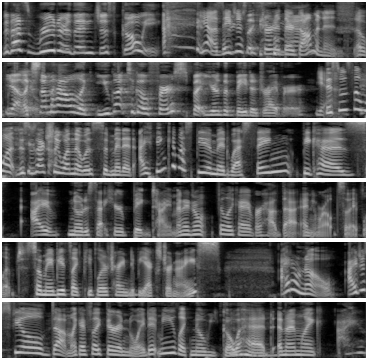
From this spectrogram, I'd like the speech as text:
but that's ruder than just going Yeah, they just like- asserted their dominance over yeah, you. like somehow, like you got to go first, but you're the beta driver. Yeah. This was the one. This was actually one that was submitted. I think it must be a Midwest thing because I've noticed that here big time, and I don't feel like I ever had that anywhere else that I've lived. So maybe it's like people are trying to be extra nice. I don't know. I just feel dumb. Like I feel like they're annoyed at me. Like, no, you go mm-hmm. ahead, and I'm like, I,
